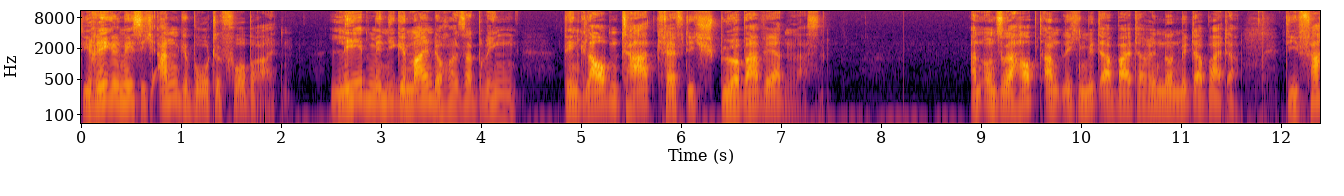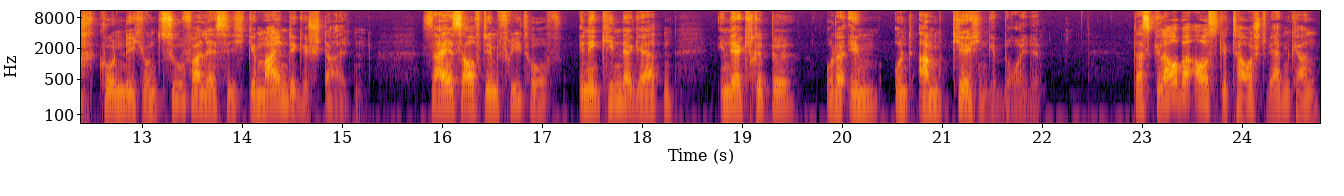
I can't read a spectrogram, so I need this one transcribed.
die regelmäßig Angebote vorbereiten, Leben in die Gemeindehäuser bringen, den Glauben tatkräftig spürbar werden lassen. An unsere hauptamtlichen Mitarbeiterinnen und Mitarbeiter, die fachkundig und zuverlässig Gemeinde gestalten, sei es auf dem Friedhof, in den Kindergärten, in der Krippe oder im und am Kirchengebäude. Dass Glaube ausgetauscht werden kann,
